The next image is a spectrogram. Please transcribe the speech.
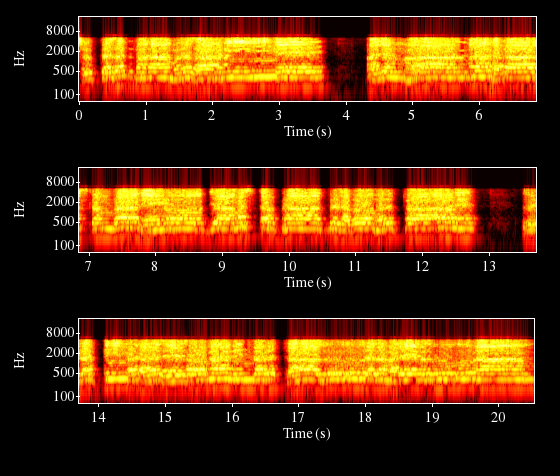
शुक्रसत्मना मुरसामीये अयम् मरुत्वान्। दृषक्तिकलसे सोममिन्द्रवृत्रासूरदमरे मधूनाम्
